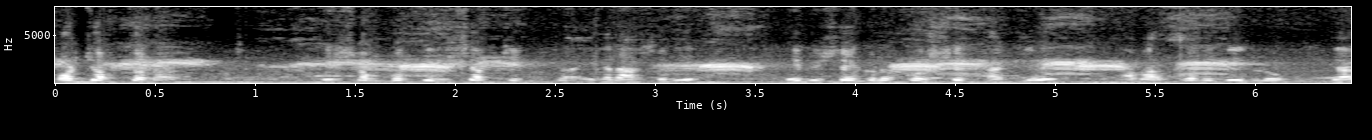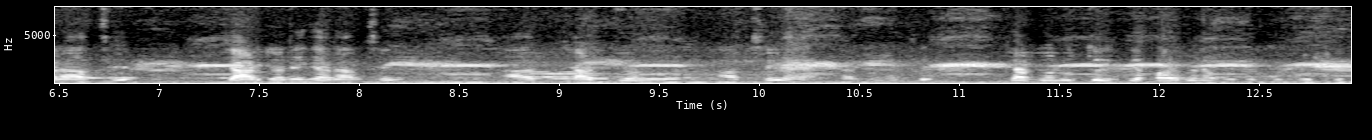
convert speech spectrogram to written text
পর্যাপ্ত নয় এই সম্পত্তির হিসাব ঠিক এখানে আসেনি। এ বিষয়ে কোনো কোশ্চেন থাকলে আমার কমিটির লোক যারা আছে, চারজন এখানে আছে আর চারজন আছে হ্যাঁ চারজন আছে। চারজন উত্তর দিতে পারবেন আপনাদের কোশ্চেন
